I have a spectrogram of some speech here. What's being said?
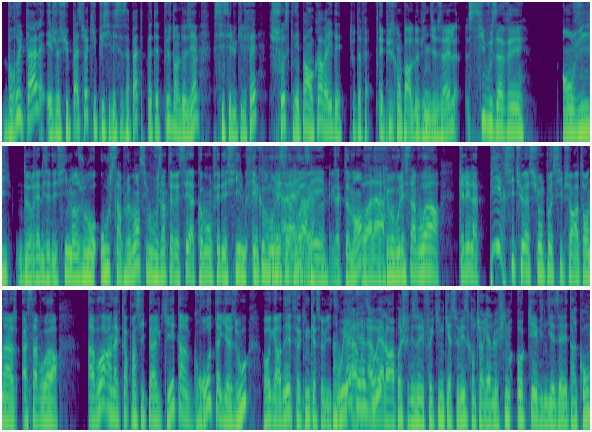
brutale et je suis pas sûr qu'il puisse y laisser sa patte, peut-être plus dans le deuxième si c'est lui qui le fait, chose qui n'est pas encore validée. Tout à fait. Et puisqu'on parle de Vin Diesel, si vous avez envie de réaliser des films un jour ou simplement si vous vous intéressez à comment on fait des films et que vous voulez savoir Oui. exactement Voilà. et que vous voulez savoir quelle est la pire situation possible sur un tournage à savoir avoir un acteur principal qui est un gros tagazu regardez fucking Kassovitz Oui, alors, ah oui, alors après, je suis désolé, fucking Kassovitz, quand tu regardes le film, ok, Vin Diesel est un con,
